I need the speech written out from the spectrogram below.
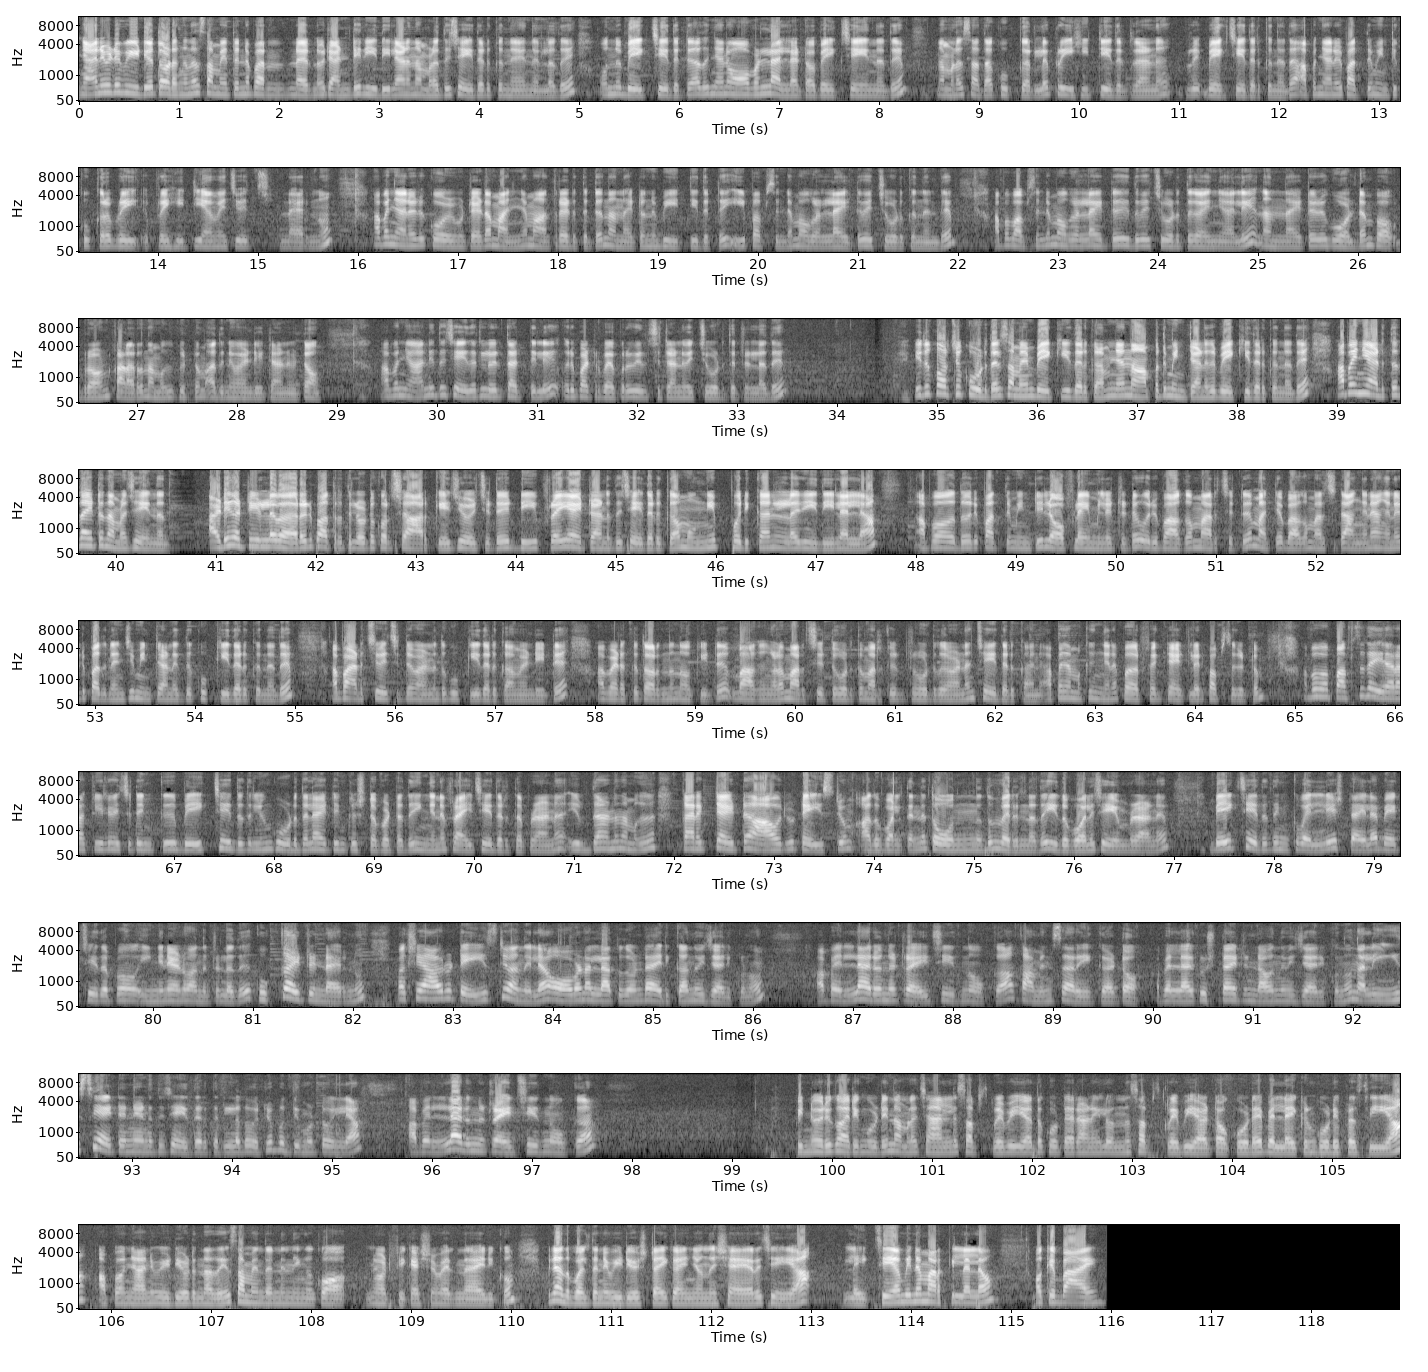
ഞാനിവിടെ വീഡിയോ തുടങ്ങുന്ന സമയത്ത് തന്നെ പറഞ്ഞിട്ടുണ്ടായിരുന്നു രണ്ട് രീതിയിലാണ് നമ്മളിത് ചെയ്തെടുക്കുന്നത് എന്നുള്ളത്. ഒന്ന് ബേക്ക് ചെയ്തിട്ട് അത് ഞാൻ ഓവനിലല്ല കേട്ടോ ബേക്ക് ചെയ്യുന്നത്. നമ്മൾ സദാ കുക്കറിൽ പ്രീ ഹീറ്റ് ചെയ്തിട്ടാണ് ബേക്ക് ചെയ്തെടുക്കുന്നത്. അപ്പം ഞാനൊരു പത്ത് minute cooker pre pre heat ചെയ്യാൻ വെച്ച് വെച്ചിട്ടുണ്ടായിരുന്നു. അപ്പം ഞാനൊരു കോഴിമുട്ടയുടെ മഞ്ഞ മാത്രം എടുത്തിട്ട് നന്നായിട്ടൊന്ന് ബീറ്റ് ചെയ്തിട്ട് ഈ പപ്സിന്റെ മുകളിലായിട്ട് വെച്ച് കൊടുക്കുന്നുണ്ട്. അപ്പോൾ പപ്സിന്റെ മുകളിലായിട്ട് ഇത് വെച്ച് കൊടുത്തു കഴിഞ്ഞാൽ നന്നായിട്ടൊരു ഗോൾഡൻ ബ്രൗൺ കളർ നമുക്ക് കിട്ടും അതിന് വേണ്ടിയിട്ടാണ് കേട്ടോ അപ്പോൾ ഞാനിത് ചെയ്തിട്ടുള്ള ഒരു തട്ടിൽ ഒരു ബട്ടർ പേപ്പർ വിരിച്ചിട്ടാണ് വെച്ച് കൊടുത്തിട്ടുള്ളത്. ഇത് കുറച്ച് കൂടുതൽ സമയം ബേക്ക് ചെയ്തെടുക്കണം. ഞാൻ നാൽപ്പത് മിനിറ്റാണ് ഇത് ബേക്ക് ചെയ്തെടുക്കുന്നത്. അപ്പോൾ ഇനി അടുത്തതായിട്ട് നമ്മൾ ചെയ്യുന്നത്. അടി കട്ടിയുള്ള വേറൊരു പാത്രത്തിലോട്ട് കുറച്ച് ആർ കെ ജി ഒഴിച്ചിട്ട് ഡീപ് ഫ്രൈ ആയിട്ടാണ് ഇത് ചെയ്തെടുക്കുക. മുങ്ങി പൊരിക്കാനുള്ള രീതിയിലല്ല. അപ്പോൾ ഇതൊരു പത്ത് മിനിറ്റ് ലോ ഫ്ലെയിമിലിട്ടിട്ട് ഒരു ഭാഗം മറിച്ചിട്ട് മറ്റേ ഭാഗം മറിച്ചിട്ട് അങ്ങനെ അങ്ങനെ ഒരു പതിനഞ്ച് മിനിറ്റാണ് ഇത് കുക്ക് ചെയ്തെടുക്കുന്നത്. അപ്പോൾ അടച്ച് വെച്ചിട്ട് വേണം ഇത് കുക്ക് ചെയ്തെടുക്കാൻ വേണ്ടിയിട്ട്. അപ്പോൾ ഇടയ്ക്ക് തുറന്ന് നോക്കിയിട്ട് ഭാഗങ്ങൾ മറിച്ചിട്ട് കൊടുത്ത് മറിച്ചിട്ട് കൊടുത്ത് വേണം ചെയ്തെടുക്കാൻ. അപ്പോൾ നമുക്ക് ഇങ്ങനെ പെർഫെക്റ്റ് ആയിട്ടുള്ളൊരു പപ്സ് കിട്ടും. അപ്പോൾ പപ്സ് തയ്യാറാക്കിയതിൽ വെച്ചിട്ട് എനിക്ക് ബേക്ക് ചെയ്തതിലും കൂടുതലായിട്ട് എനിക്ക് ഇഷ്ടപ്പെട്ടത് ഇങ്ങനെ ഫ്രൈ ചെയ്തെടുത്തപ്പോഴാണ്. ഇതാണ് നമുക്ക് കറക്റ്റായിട്ട് ആ ഒരു ടേസ്റ്റും അതുപോലെ തന്നെ തോന്നുന്നതും വരുന്നത് ഇതുപോലെ ചെയ്യുമ്പോഴാണ്. ബേക്ക് ചെയ്തത് എനിക്ക് വലിയ ഇഷ്ടമായില്ല ബേക്ക് ചെയ്തപ്പോൾ ഇങ്ങനെയാണ് വന്നിട്ടുള്ളത്. കുക്കായിട്ടുണ്ടായിരുന്നു പക്ഷേ ആ ഒരു ടേസ്റ്റ് വന്നില്ല. ഓവൺ അല്ലാത്തതുകൊണ്ടായിരിക്കാമെന്ന് വിചാരിക്കണു. അപ്പോൾ എല്ലാവരും ഒന്ന് ട്രൈ ചെയ്ത് നോക്കുക. കമൻസ് അറിയിക്കുക കേട്ടോ. അപ്പോൾ എല്ലാവർക്കും ഇഷ്ടമായിട്ടുണ്ടാവും എന്ന് വിചാരിക്കുന്നു. നല്ല ഈസി ആയിട്ട് തന്നെയാണ് ഇത് ചെയ്തെടുത്തിട്ടുള്ളത്. ഒരു ബുദ്ധിമുട്ടും ഇല്ല. അപ്പോൾ എല്ലാവരും ഒന്ന് ട്രൈ ചെയ്ത് നോക്കുക. പിന്നെ ഒരു കാര്യം കൂടി നമ്മളെ ചാനൽ സബ്സ്ക്രൈബ് ചെയ്യാത്ത കൂട്ടുകാരാണെങ്കിൽ ഒന്ന് സബ്സ്ക്രൈബ് ചെയ്യുക കേട്ടോ കൂടെ ബെല്ലൈക്കൺ കൂടി പ്രസ് ചെയ്യുക അപ്പോൾ ഞാൻ വീഡിയോ ഇടുന്ന അതേ സമയം തന്നെ നിങ്ങൾക്ക് നോട്ടിഫിക്കേഷൻ വരുന്നതായിരിക്കും. പിന്നെ അതുപോലെ തന്നെ വീഡിയോ ഇഷ്ടമായി കഴിഞ്ഞാൽ ഒന്ന് ഷെയർ ചെയ്യുക ലൈക്ക് ചെയ്യാൻ പിന്നെ മറക്കില്ലല്ലോ. Okay bye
